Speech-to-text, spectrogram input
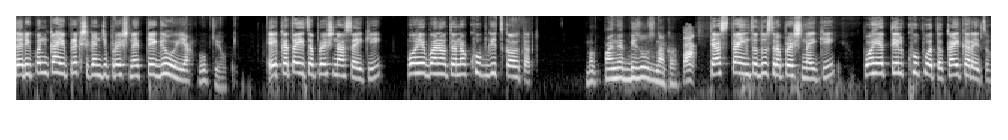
तरी पण काही प्रेक्षकांचे प्रश्न आहेत ते घेऊया. ओके ओके एका ताईचा प्रश्न असा आहे की पोहे बनवताना खूप गिचका होतात मग पाण्यात भिजवूच नका. त्याच ताईंचा दुसरा प्रश्न आहे की पोह्यात तेल खूप होतं काय करायचं?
